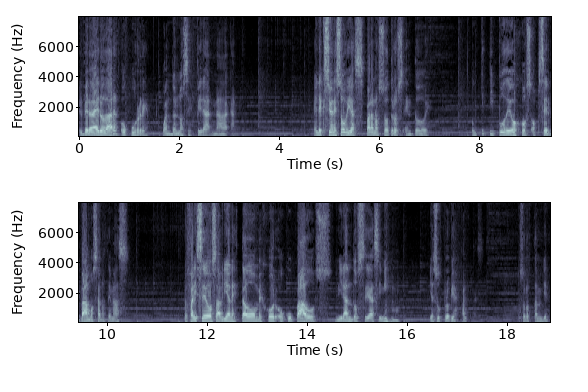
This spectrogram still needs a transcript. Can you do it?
El verdadero dar ocurre cuando no se espera nada a cambio. Hay lecciones obvias para nosotros en todo esto. ¿Con qué tipo de ojos observamos a los demás? Los fariseos habrían estado mejor ocupados mirándose a sí mismos y a sus propias faltas. Nosotros también.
